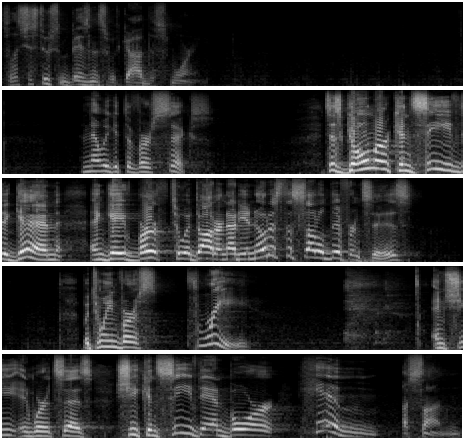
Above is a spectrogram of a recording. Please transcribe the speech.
So let's just do some business with God this morning. And now we get to verse 6. It says, Gomer conceived again and gave birth to a daughter. Now, do you notice the subtle differences between verse 3 and she and where it says she conceived and bore him a son.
